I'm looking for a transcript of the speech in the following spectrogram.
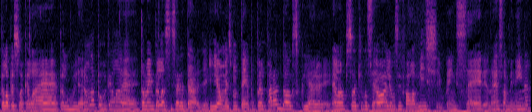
pela pessoa que ela é, pelo mulherão da porra que ela é, também pela sinceridade e ao mesmo tempo pelo paradoxo que ela é. Ela é uma pessoa que você olha, você fala, vixe, bem séria, né, essa menina?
